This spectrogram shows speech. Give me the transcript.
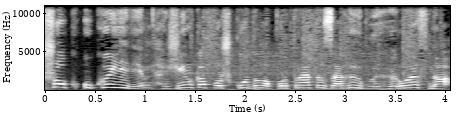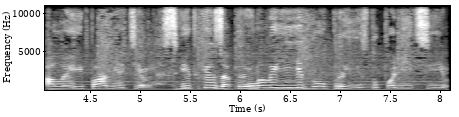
Шок у Києві. Жінка пошкодила портрети загиблих героїв на алеї пам'яті. Свідки затримали її до приїзду поліції.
